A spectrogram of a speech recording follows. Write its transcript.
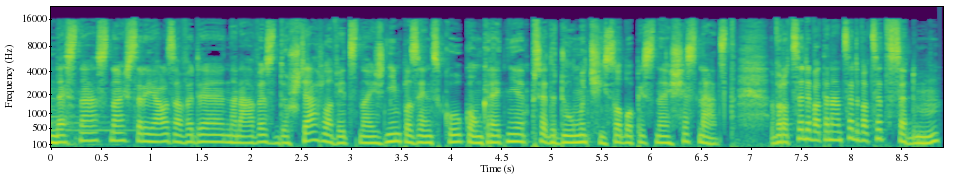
Dnes nás náš seriál zavede na náves do Šťáhlavic na Jižním Plzeňsku, konkrétně před dům číslo popisné 16. V roce 1927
